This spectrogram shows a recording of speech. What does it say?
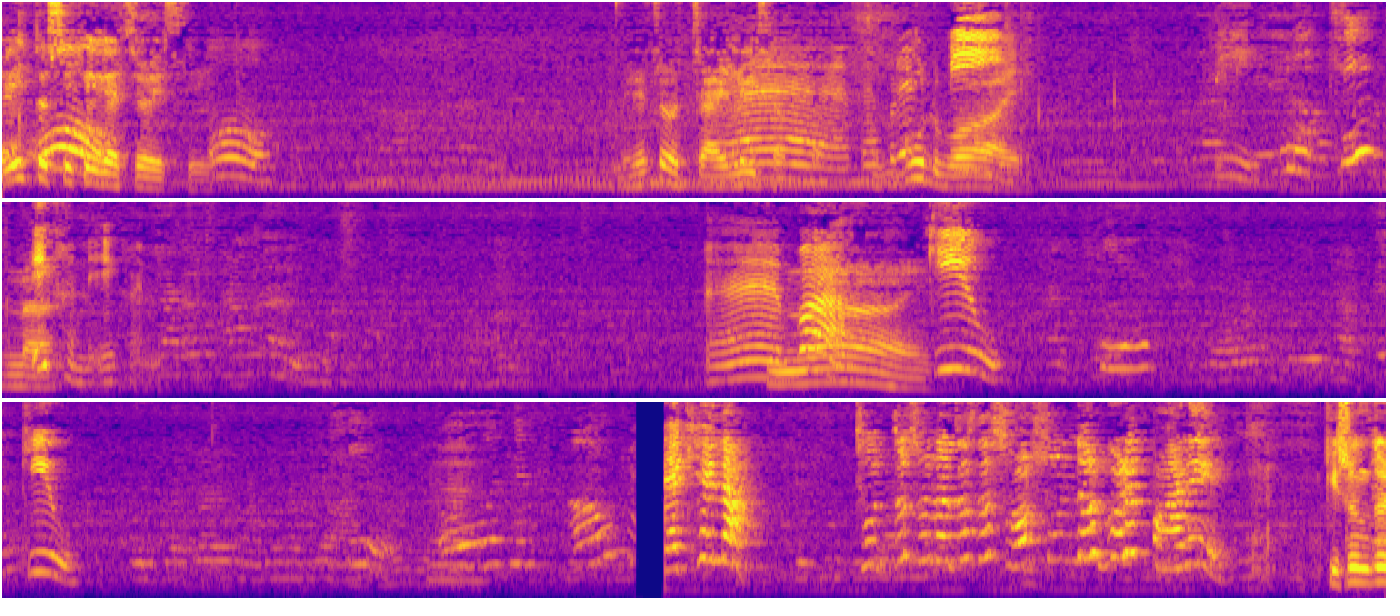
এই তো শিখে গেছে ঐসি ও। দেখেছ চাইলেই হ্যাঁ গুড বয় এখানে এখানে। হ্যাঁ বাহ কিউ। কিউ। দেখে না। ছোট্ট সোনা তো সব সুন্দর করে পারে। কি সুন্দর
